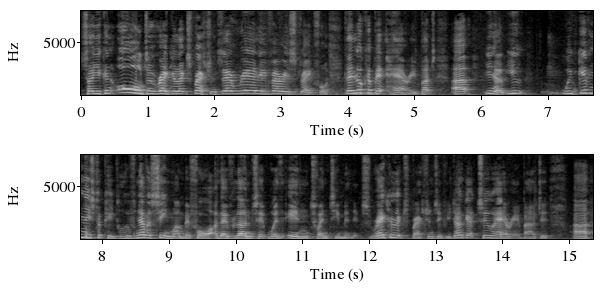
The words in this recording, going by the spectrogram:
So you can all do regular expressions. They're really very straightforward. They look a bit hairy, but uh, you know, you we've given these to people who've never seen one before and they've learnt it within 20 minutes. Regular expressions, if you don't get too hairy about it, uh,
